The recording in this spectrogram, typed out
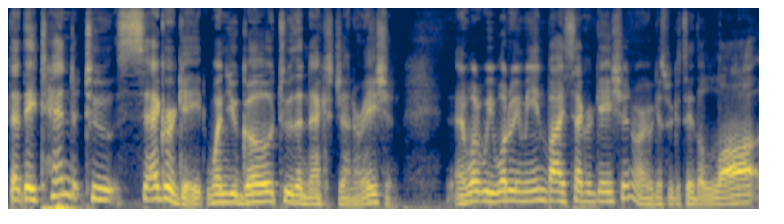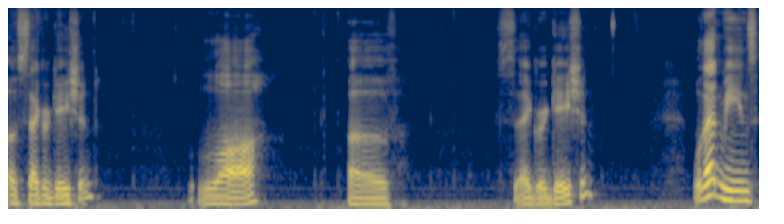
that they tend to segregate when you go to the next generation. And what we what do we mean by segregation? Or I guess we could say the law of segregation. Law of segregation. Well, that means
